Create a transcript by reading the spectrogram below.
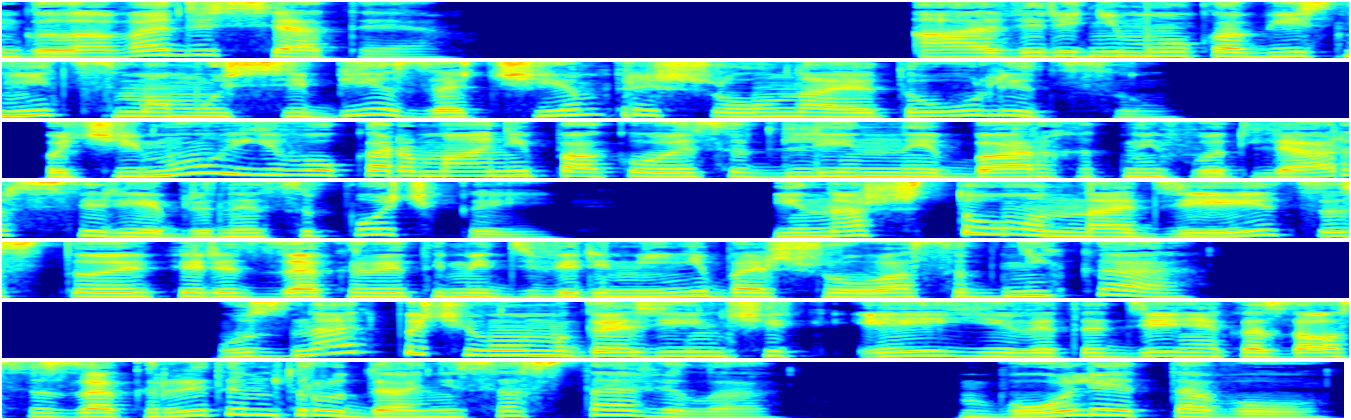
Глава десятая. Авери не мог объяснить самому себе, зачем пришел на эту улицу. Почему в его кармане покоится длинный бархатный футляр с серебряной цепочкой? И на что он надеется, стоя перед закрытыми дверьми небольшого особняка? Узнать, почему магазинчик Эйи в этот день оказался закрытым, труда не составило. Более того,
